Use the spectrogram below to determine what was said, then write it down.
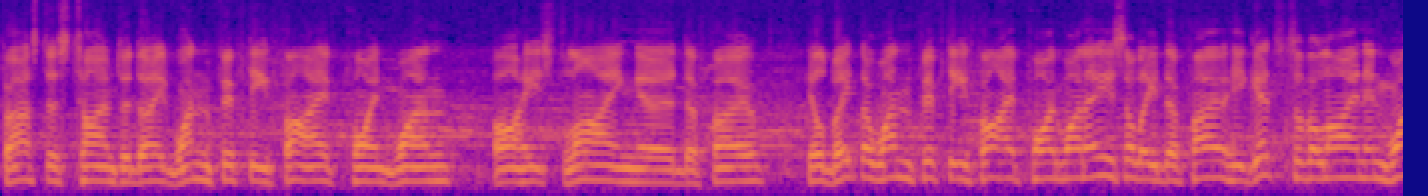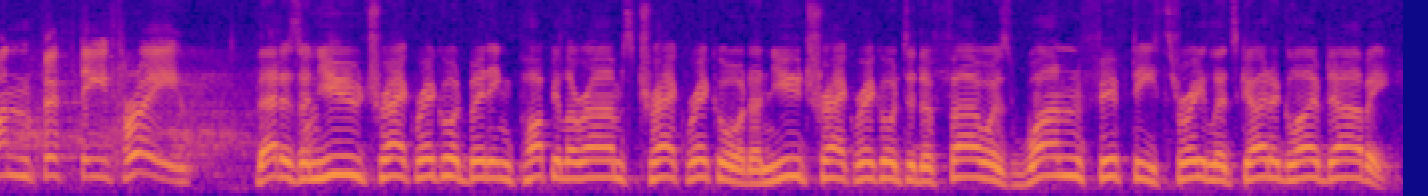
fastest time to date, 155.1. Oh, he's flying, uh, Defoe. He'll beat the 155.1 easily, Defoe. He gets to the line in 153. That is a new track record beating Popular Alm's track record. A new track record to Defoe is 153. Let's go to Globe Derby.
